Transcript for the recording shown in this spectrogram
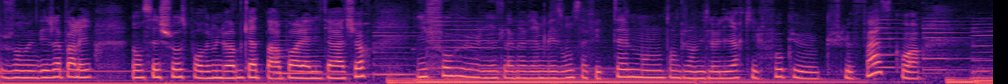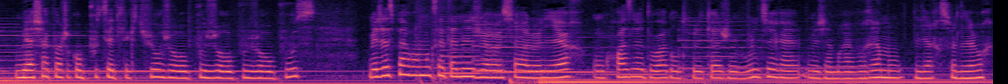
je vous en ai déjà parlé dans ces choses pour 2024 par rapport à la littérature. Il faut que je lise La 9 maison, ça fait tellement longtemps que j'ai envie de le lire qu'il faut que, que, je le fasse quoi. Mais à chaque fois je repousse cette lecture, je repousse, je repousse, je repousse. Mais j'espère vraiment que cette année je vais réussir à le lire. On croise les doigts, dans tous les cas je vous le dirai, mais j'aimerais vraiment lire ce livre.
